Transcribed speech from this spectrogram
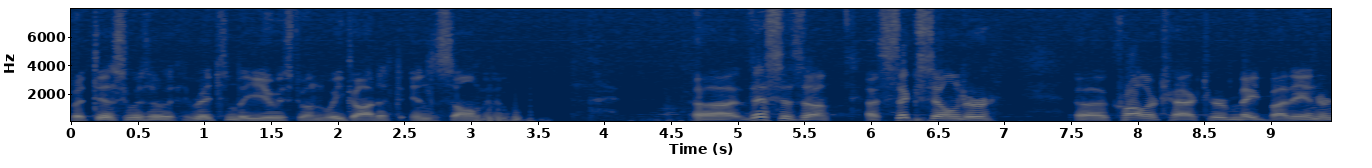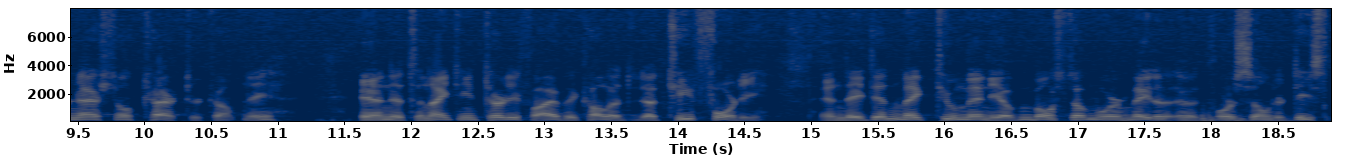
But this was originally used when we got it in the sawmill. Uh, this is a, a six-cylinder uh, crawler tractor made by the International Tractor Company, and it's a 1935, they call it a T40 and they didn't make too many of them. Most of them were made a, a four-cylinder diesel.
